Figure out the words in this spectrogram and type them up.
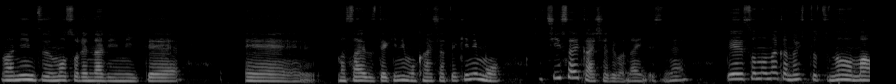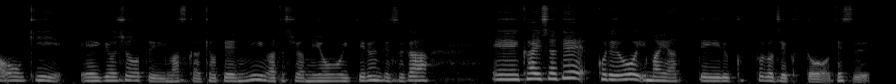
まあ、人数もそれなりにいて、えー、まあ、サイズ的にも会社的にも小さい会社ではないんですね。で、その中の一つの、まあ、大きい営業所といいますか、拠点に私は身を置いてるんですが、えー、会社でこれを今やっているプロジェクトです。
